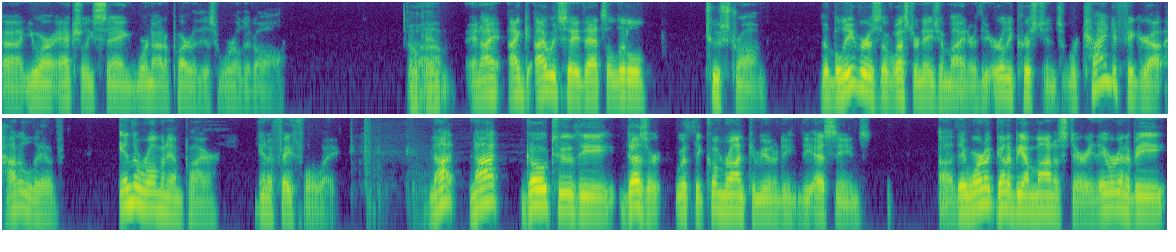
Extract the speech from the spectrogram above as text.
uh, you are actually saying we're not a part of this world at all. Okay. Um, and I, I I would say that's a little too strong. The believers of Western Asia Minor, the early Christians, were trying to figure out how to live in the Roman Empire in a faithful way not not go to the desert with the Qumran community, the Essenes. Uh, they weren't going to be a monastery. They were going to be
